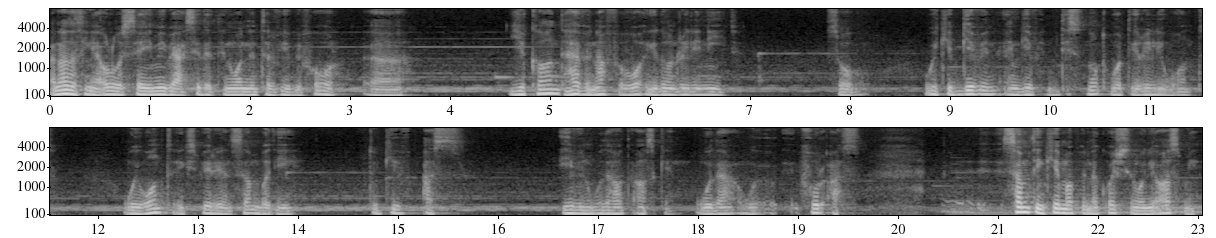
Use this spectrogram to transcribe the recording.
another thing I always say, maybe I said it in one interview before, uh, you can't have enough of what you don't really need. So, we keep giving and giving. This is not what we really want. We want to experience somebody to give us, even without asking, without, for us. Something came up in the question when you asked me.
